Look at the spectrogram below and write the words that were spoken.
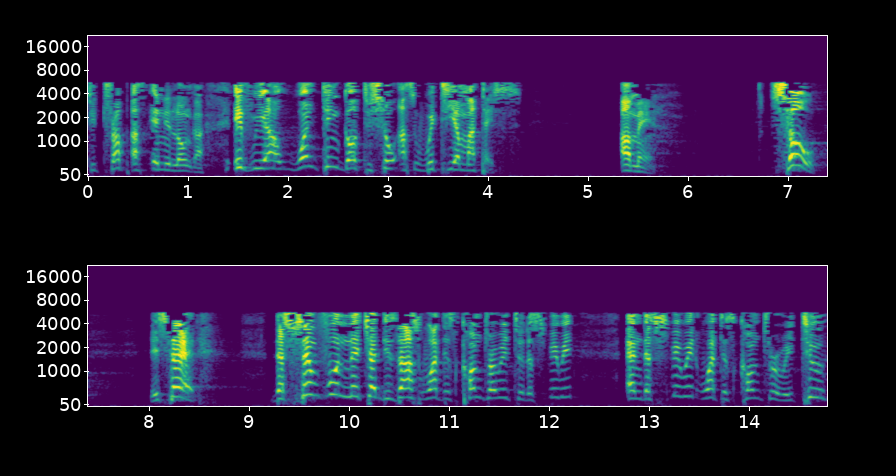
to trap us any longer if we are wanting God to show us weightier matters. Amen. So, he said, the sinful nature desires what is contrary to the spirit, and the spirit what is contrary to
